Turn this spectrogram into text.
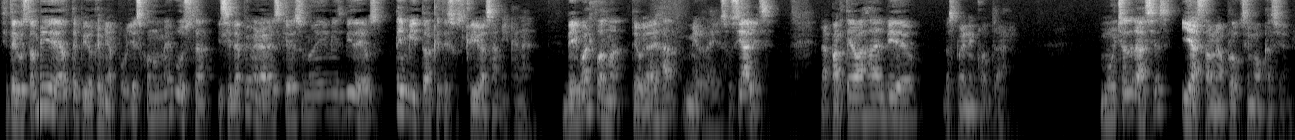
Si te gustó mi video te pido que me apoyes con un me gusta y si es la primera vez que ves uno de mis videos te invito a que te suscribas a mi canal. De igual forma, te voy a dejar mis redes sociales. La parte baja del video las pueden encontrar. Muchas gracias y hasta una próxima ocasión.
